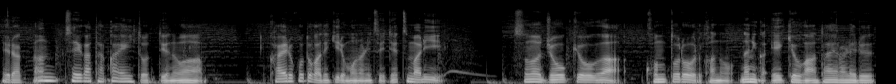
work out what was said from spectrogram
で楽観性が高い人っていうのは変えることができるものについてつまりその状況がコントロール可能何か影響が与えられる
